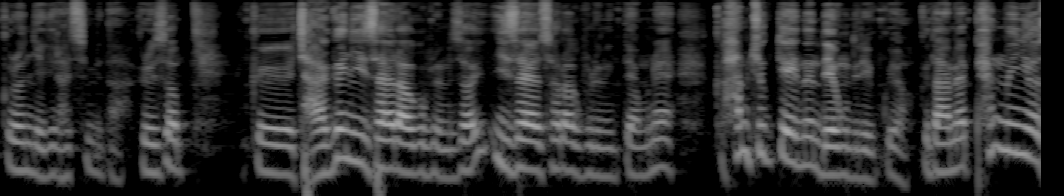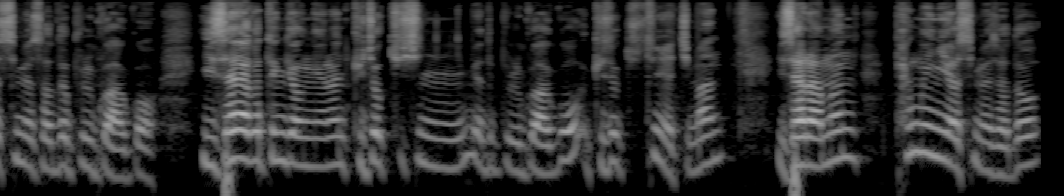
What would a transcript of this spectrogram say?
그런 얘기를 했습니다. 그래서 그 작은 이사라고 부르면서 이사야서라고 부르기 때문에 그 함축되어 있는 내용들이 있고요. 그 다음에 평민이었으면서도 불구하고 이사야 같은 경우에는 귀족 출신임에도 불구하고 귀족 출신이었지만 이 사람은 평민이었으면서도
